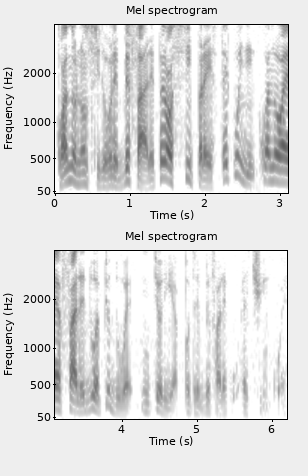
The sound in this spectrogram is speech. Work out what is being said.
quando non si dovrebbe fare, però si presta e quindi quando vai a fare 2 più 2 in teoria potrebbe fare 5.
